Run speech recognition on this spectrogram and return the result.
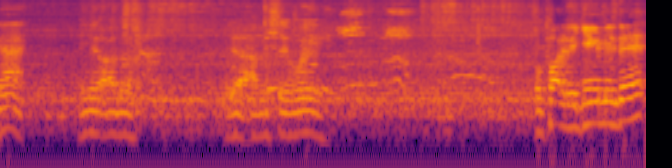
Not. Yeah, other. Yeah, opposite way. What part of the game is that?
